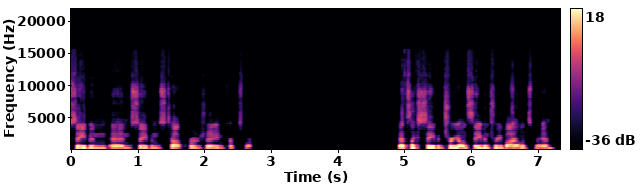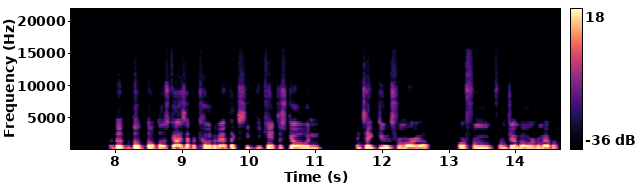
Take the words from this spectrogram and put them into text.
Saban and Saban's top protege in Kirby Smart. That's like Saban tree on Saban tree violence, man. The, the, don't, don't those guys have a code of ethics? You, you can't just go and and take dudes from Mario or from from Jimbo or whomever.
